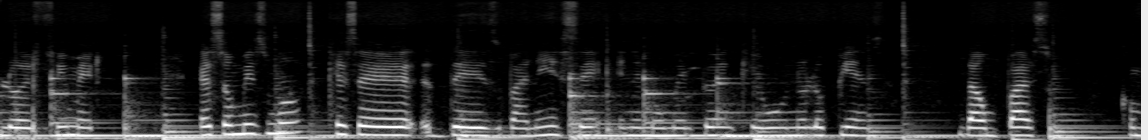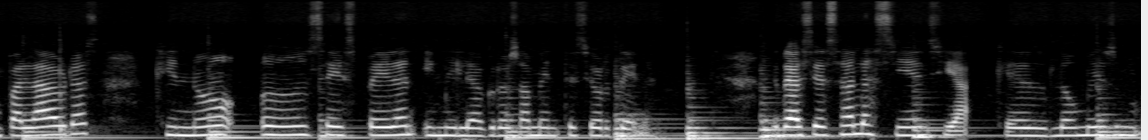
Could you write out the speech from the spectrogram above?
lo efímero, eso mismo que se desvanece en el momento en que uno lo piensa, da un paso, con palabras que no uh, se esperan y milagrosamente se ordenan. Gracias a la ciencia, que es lo mismo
